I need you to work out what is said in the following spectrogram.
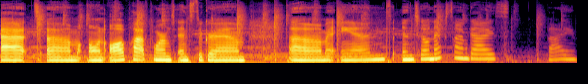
at um, on all platforms, Instagram. Um, and until next time, guys, bye.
